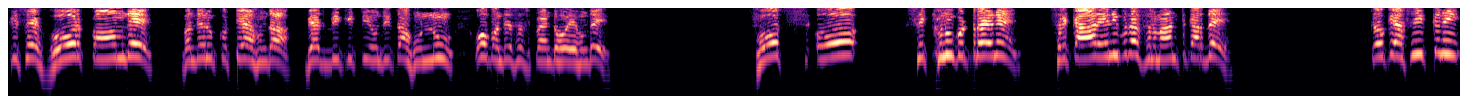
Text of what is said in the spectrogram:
ਕਿਸੇ ਹੋਰ ਕੌਮ ਦੇ ਬੰਦੇ ਨੂੰ ਕੁੱਟਿਆ ਹੁੰਦਾ, ਬੇਅਦਬੀ ਕੀਤੀ ਹੁੰਦੀ ਤਾਂ ਹੁਣ ਨੂੰ ਉਹ ਬੰਦੇ ਸਸਪੈਂਡ ਹੋਏ ਹੁੰਦੇ। ਉਹ ਉਹ ਸਿੱਖ ਨੂੰ ਕੁੱਟ ਰਹੇ ਨੇ। ਸਰਕਾਰ ਇਹ ਨਹੀਂ ਪਤਾ ਸਨਮਾਨਿਤ ਕਰਦੇ। ਕਿਉਂਕਿ ਅਸੀਂ ਇੱਕ ਨਹੀਂ,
